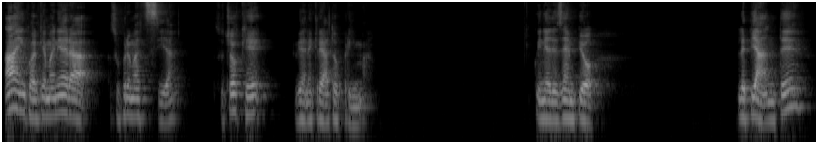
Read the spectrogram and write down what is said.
ha in qualche maniera supremazia su ciò che viene creato prima. Quindi ad esempio le piante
